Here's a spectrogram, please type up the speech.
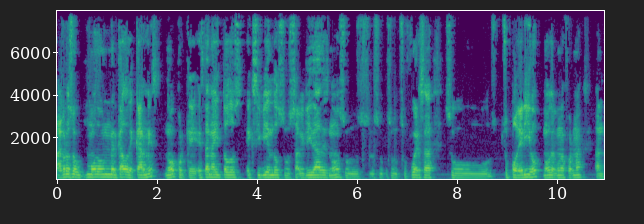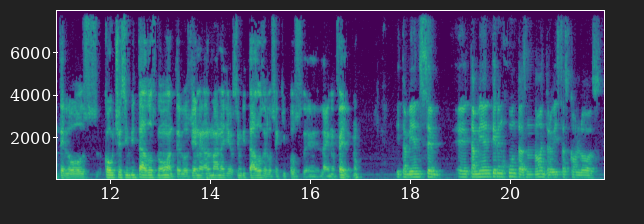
a grosso modo un mercado de carnes, ¿no? Porque están ahí todos exhibiendo sus habilidades, ¿no? Su, su, fuerza, su, su, poderío, ¿no? De alguna forma, ante los coaches invitados, ¿no? Ante los general managers invitados de los equipos de la NFL, ¿no? Y también, se, eh, también tienen juntas, ¿no? Entrevistas con los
